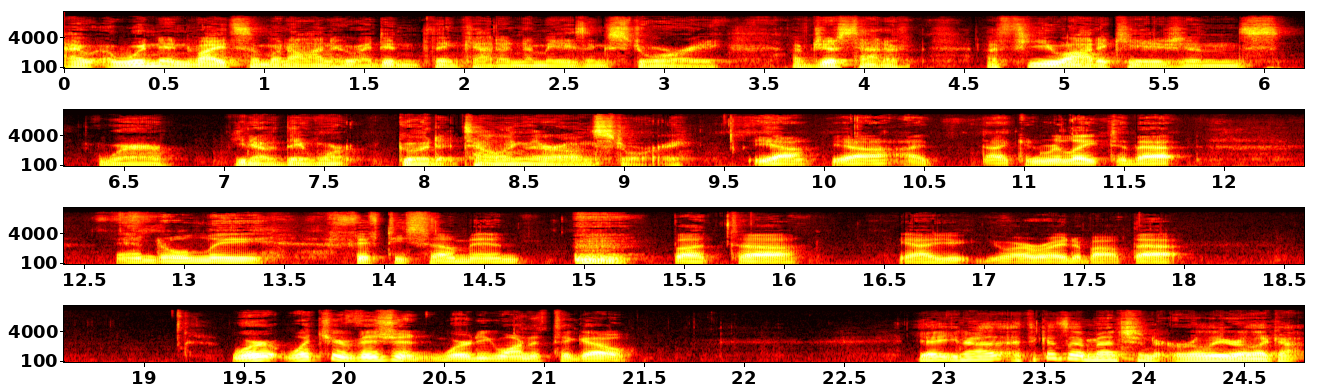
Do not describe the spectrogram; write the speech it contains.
I, I, wouldn't invite someone on who I didn't think had an amazing story. I've just had a, a few odd occasions where you know they weren't good at telling their own story. Yeah, yeah, I I can relate to that, and only fifty some in, but uh, yeah, you you are right about that. Where what's your vision? Where do you want it to go? Yeah, you know, I think as I mentioned earlier, like I,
